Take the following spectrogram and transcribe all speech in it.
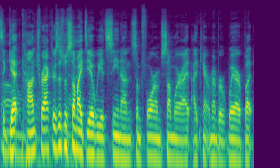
to oh get contractors. This was yeah. some idea we had seen on some forum somewhere. I, I can't remember where, but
